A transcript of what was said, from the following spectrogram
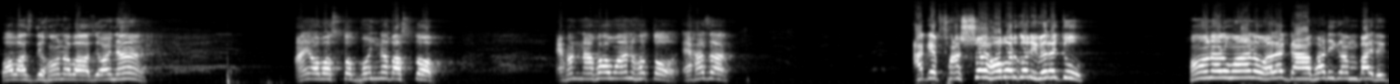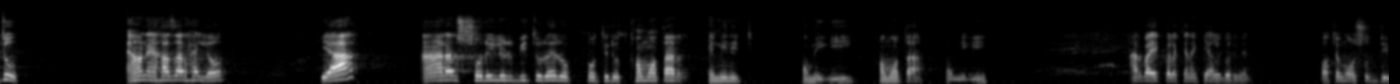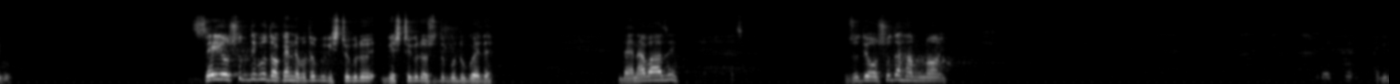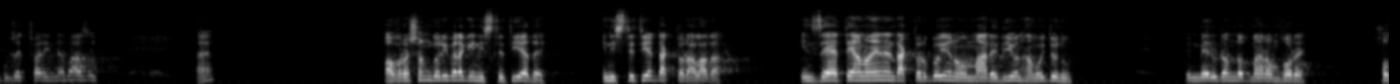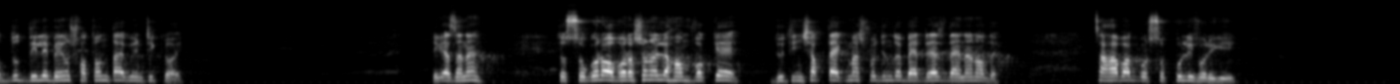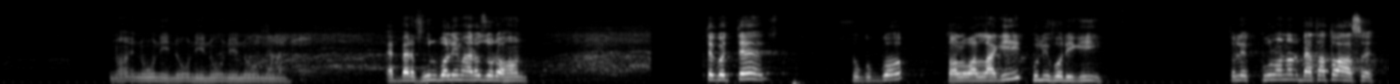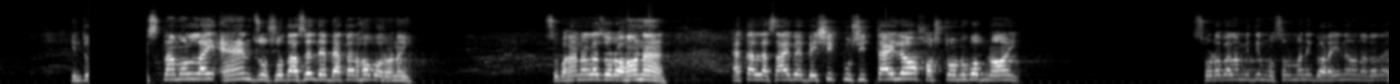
আওয়াজ দি হন আওয়াজ হয় না? আই অবাস্তব হইন না বাস্তব? এখন নাফা ওয়ান হতো, এক হাজার। আগে পাঁচশো হবর করি ফেলাইতু। হন আর ওয়ান হলে গা ফাড়ি গাম বাইর হইতু। এখন এক হাজার হাইল কিয়া? আর আর শরীরের ভিতরে রোগ প্রতিরোধ ক্ষমতার এমিনিট কমিগি ক্ষমতা কমিগি আর ভাই, একলা কেন খেয়াল করিবেন? প্রথমে ওষুধ দিব। যেই ওষুধ দিব তখন নেব তো গিষ্টগুলো গিষ্টগুলো ওষুধ গয়ে দে। দেয় না বাজে? আচ্ছা। যদি ওষুধে হাম নয় বুঝাইতে পারি না বাজে? হ্যাঁ? অপারেশন করিবার আগে ইনস্থিতিয়া দেয় ইনস্থিতিয়ার ডাক্তার আলাদা। ইন যেতে আনয় না ডাক্তার গই নো মারে দিও হামইতো নু মেরুদণ্ডত মারম পরে হদ্দুত দিলে বেউ স্বতন্ত্র এবং ঠিক কয়। ঠিক আছে না? তো সুগর অপারেশন হইলে সম্পর্কে দুই, তিন সপ্তাহ, এক মাস পর্যন্ত বেড রেস্ট দেয় না নদে? সাহাবাক গোর চোখ কুলি পড়ি গি নয় নুনি নুনি নুনি নুনি একবার ফুল বলিম আরও জোর হন। করতে করতে চকুগ তলওয়ার লাগি, খুলি পড়ি গি। তাহলে কুলনের ব্যথা তো আছে। কিন্তু ইসলামল্লাই এন জোশত আছে দে ব্যথার খবরও নাই। সুবাহান আল্লাহ জোর না। এতাল্লা সাহেবে বেশি খুশি, তাইলো কষ্ট অনুভব নয়। ছোটবেলা মিদি মুসলমানি গড়াই না ওনারা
